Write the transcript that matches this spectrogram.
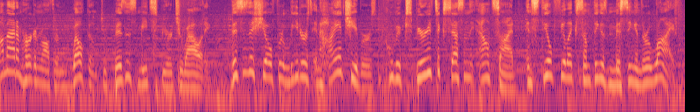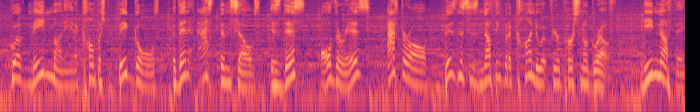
I'm Adam Hergenrother, and welcome to Business Meets Spirituality. This is a show for leaders and high achievers who've experienced success on the outside and still feel like something is missing in their life, who have made money and accomplished big goals, but then ask themselves, is this all there is? After all, business is nothing but a conduit for your personal growth. Need nothing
